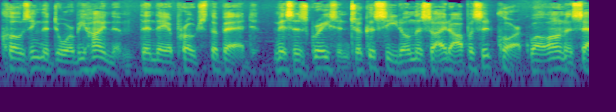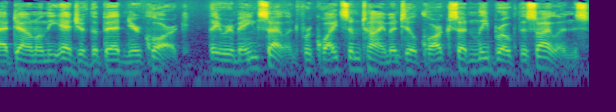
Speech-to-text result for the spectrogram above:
closing the door behind them. Then they approached the bed. Mrs. Grayson took a seat on the side opposite Clark while Anna sat down on the edge of the bed near Clark. They remained silent for quite some time until Clark suddenly broke the silence.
